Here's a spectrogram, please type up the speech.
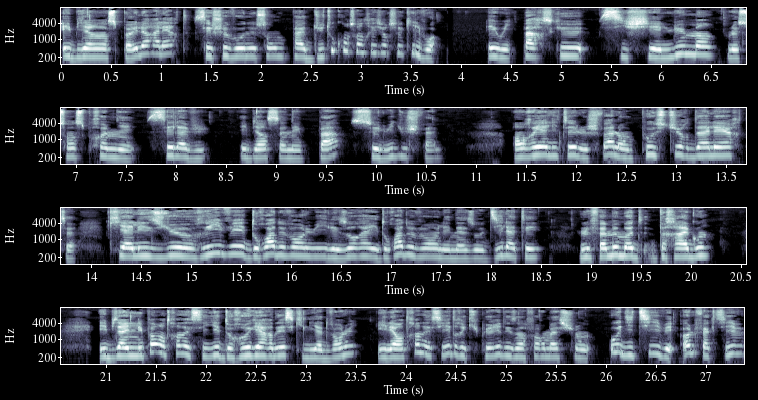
Eh bien, spoiler alerte, ces chevaux ne sont pas du tout concentrés sur ce qu'ils voient. Eh oui, parce que si chez l'humain le sens premier c'est la vue, eh bien ce n'est pas celui du cheval. En réalité, le cheval en posture d'alerte, qui a les yeux rivés droit devant lui, les oreilles droit devant, les naseaux dilatés, le fameux mode dragon, eh bien il n'est pas en train d'essayer de regarder ce qu'il y a devant lui, il est en train d'essayer de récupérer des informations auditives et olfactives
